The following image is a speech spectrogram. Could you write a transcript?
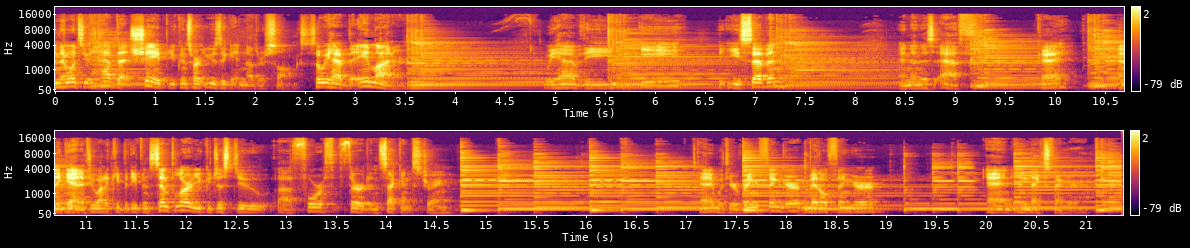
And then once you have that shape, you can start using it in other songs. So we have the A minor, we have the E, the E7, and then this F. Okay? And again, if you want to keep it even simpler, you could just do uh, fourth, third, and second string. Okay, with your ring finger, middle finger, and index finger.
